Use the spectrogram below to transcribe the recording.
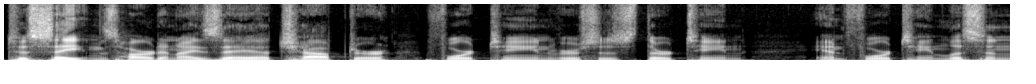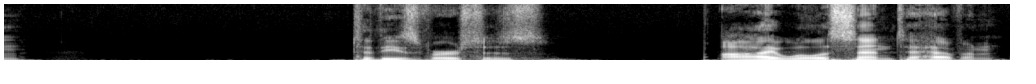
to Satan's heart in Isaiah chapter 14, verses 13 and 14. Listen to these verses. I will ascend to heaven.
